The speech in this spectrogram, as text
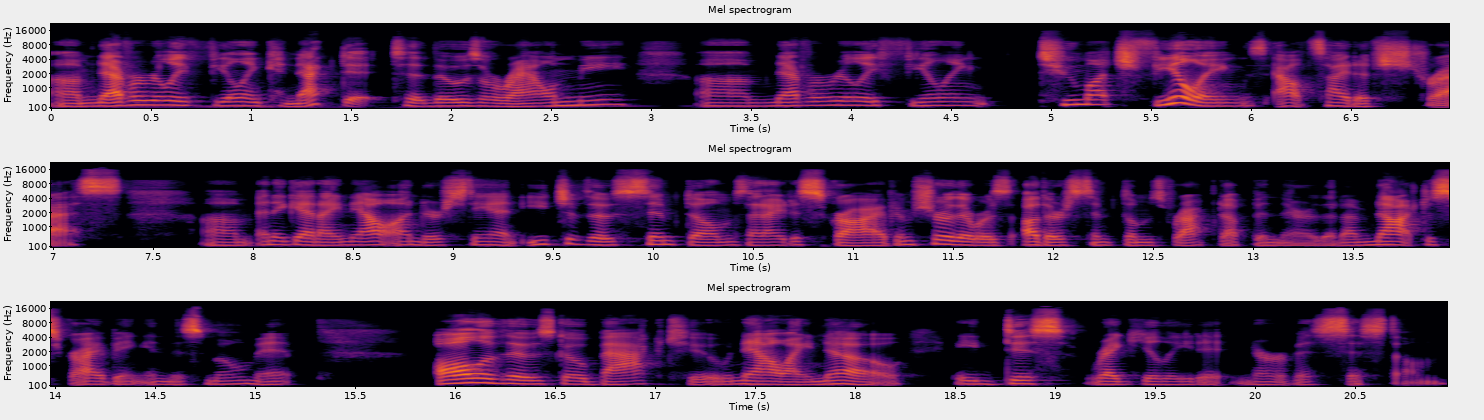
um, never really feeling connected to those around me, um, never really feeling too much feelings outside of stress. Um, and again, I now understand each of those symptoms that I described. I'm sure there was other symptoms wrapped up in there that I'm not describing in this moment. All of those go back to now I know a dysregulated nervous system.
